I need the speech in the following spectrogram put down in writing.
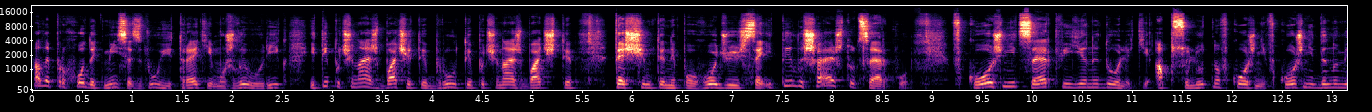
Але проходить місяць, другий, третій, можливо, рік, і ти починаєш бачити бруд, ти починаєш бачити те, з чим ти не погоджуєшся, і ти лишаєш ту церкву. В кожній церкві є недоліки, абсолютно в кожній, в кожній деномінації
